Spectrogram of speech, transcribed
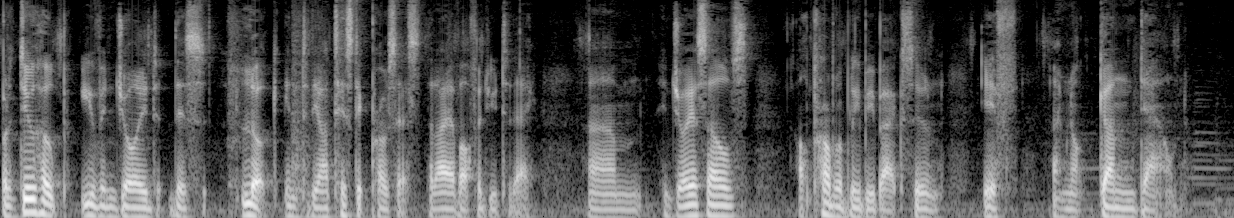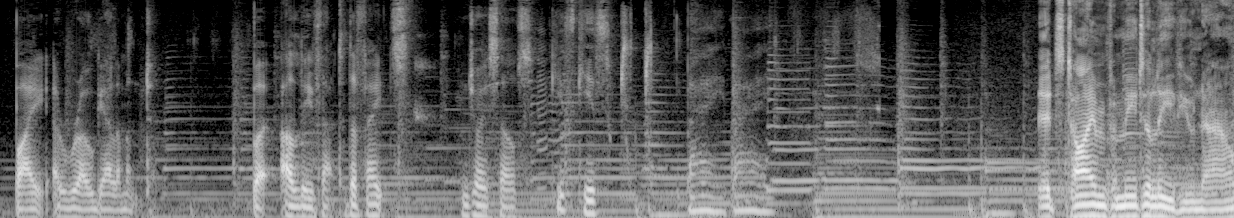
But I do hope you've enjoyed this look into the artistic process that I have offered you today. Um, enjoy yourselves. I'll probably be back soon if I'm not gunned down by a rogue element. But I'll leave that to the fates. Enjoy yourselves. Kiss, kiss. Bye, bye. It's time for me to leave you now,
